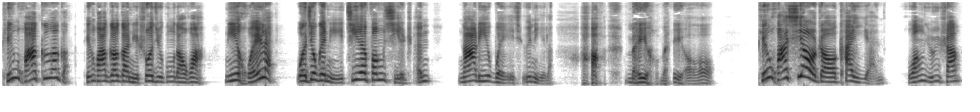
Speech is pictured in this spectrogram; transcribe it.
平华哥哥，平华哥哥，你说句公道话，你回来我就给你接风洗尘，哪里委屈你了？啊，没有没有。平华笑着看一眼黄云裳，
